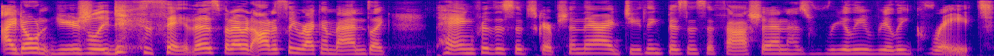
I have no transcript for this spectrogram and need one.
I don't usually do say this, but I would honestly recommend like paying for the subscription there. I do think Business of Fashion has really, really great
